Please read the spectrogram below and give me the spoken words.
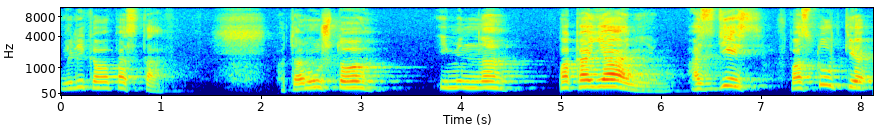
Великого Поста? Потому что именно покаянием а здесь, в поступке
